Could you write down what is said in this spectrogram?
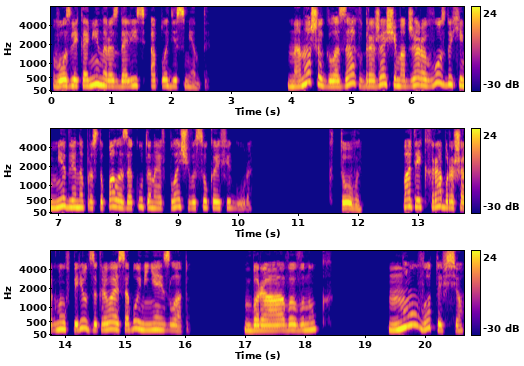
Возле камина раздались аплодисменты. На наших глазах в дрожащем от жара в воздухе медленно проступала закутанная в плащ высокая фигура. «Кто вы?» Патрик храбро шагнул вперед, закрывая собой меня и Злату. «Браво, внук!» Ну, вот и все.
